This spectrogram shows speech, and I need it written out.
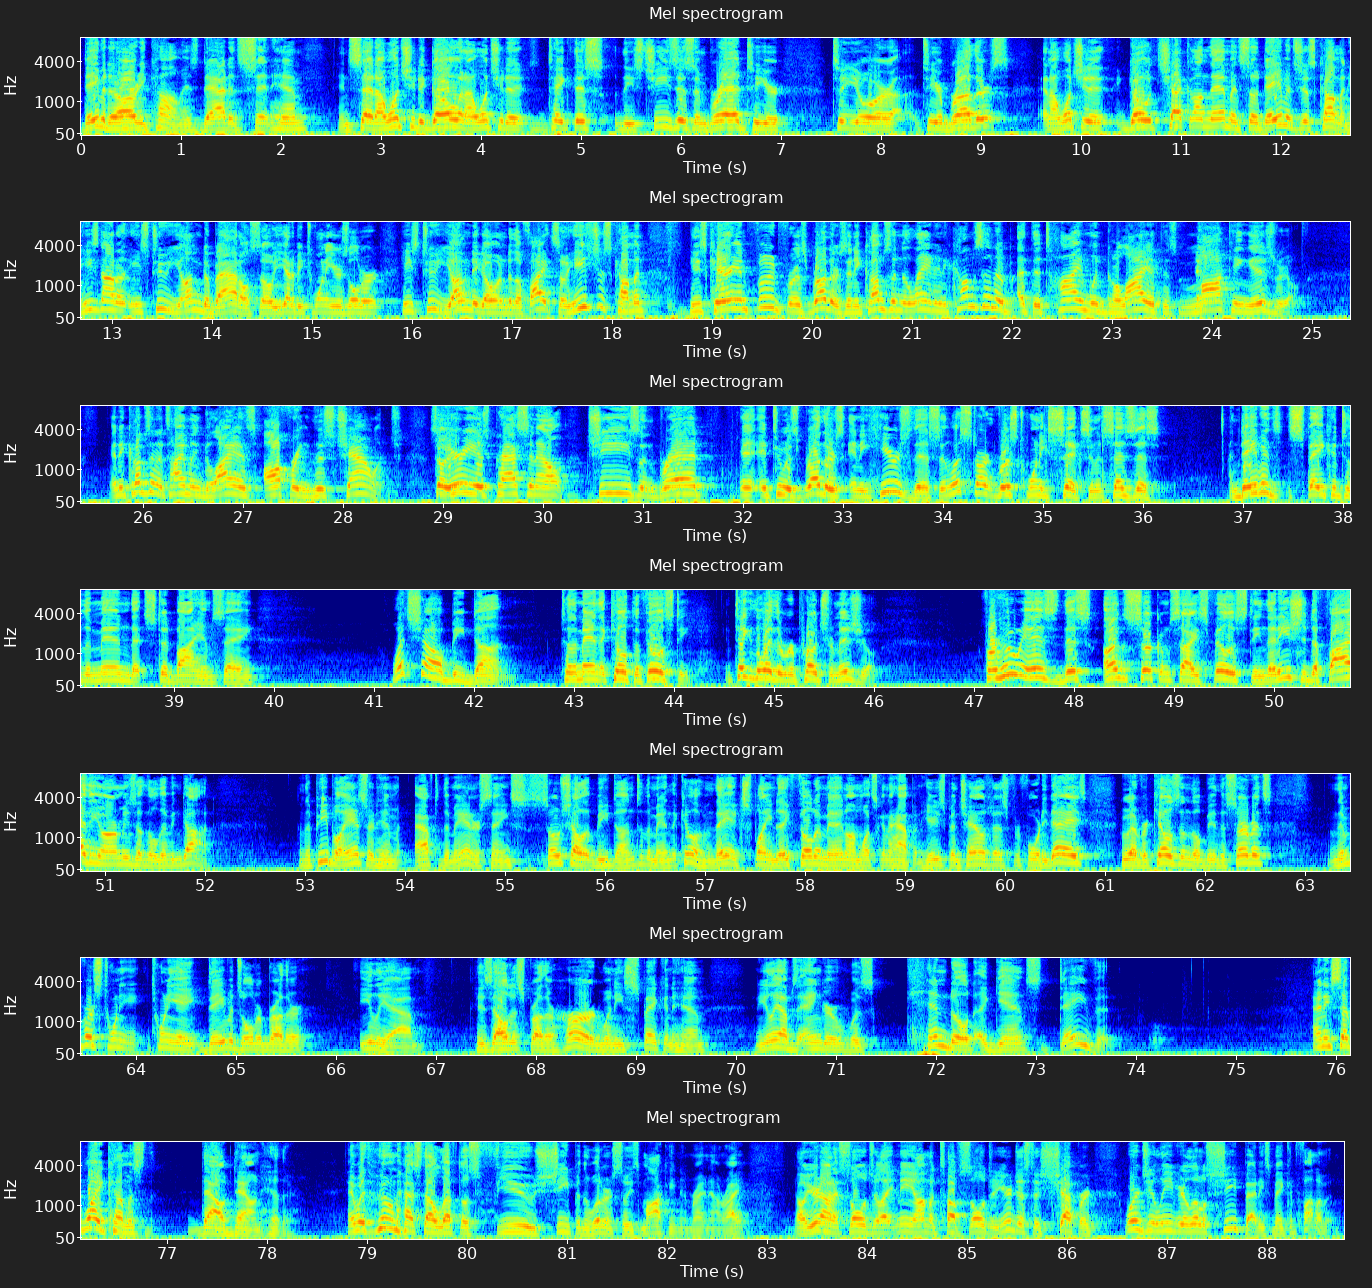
David had already come. His dad had sent him and said, I want you to go and I want you to take this, these cheeses and bread to your to your to your brothers and I want you to go check on them. And so David's just coming. He's not a, he's too young to battle, so you got to be 20 years older. He's too young to go into the fight, so he's just coming. He's carrying food for his brothers, and he comes into the land, and he comes in a, at the time when Goliath is mocking Israel, and he comes in a time when Goliath's offering this challenge. So here he is passing out cheese and bread Eh, eh, to his brothers, and he hears this. And let's start in verse 26, and it says this. And David spake unto the men that stood by him, saying, What shall be done to the man that killed the Philistine, and taketh away the reproach from Israel? For who is this uncircumcised Philistine that he should defy the armies of the living God? And the people answered him after the manner, saying, So shall it be done to the man that killeth him. They explained, they filled him in on what's going to happen. Here he's been challenging us for 40 days. Whoever kills him, they'll be the servants. And then verse 20, 28, David's older brother Eliab, his eldest brother, heard when he spake unto him, and Eliab's anger was kindled against David. And he said, Why comest thou down hither? And with whom hast thou left those few sheep in the wilderness? So he's mocking him right now, right? Oh, you're not a soldier like me. I'm a tough soldier. You're just a shepherd. Where'd you leave your little sheep at? He's making fun of him.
